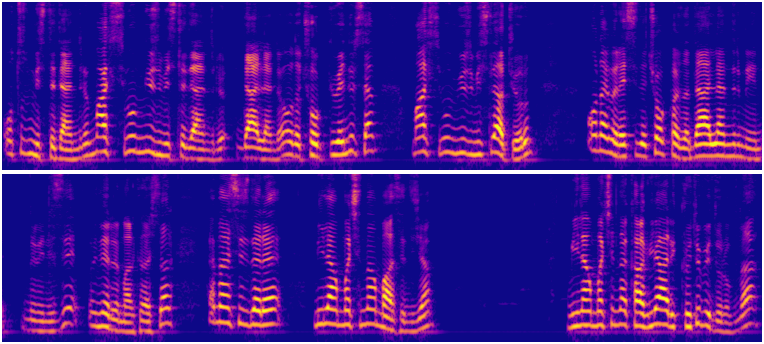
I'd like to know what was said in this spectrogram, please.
30 misli değerlendiriyorum. Maksimum 100 misli değerlendiriyorum. O da çok güvenirsem maksimum 100 misli atıyorum. Ona göre size çok fazla değerlendirmenizi öneririm arkadaşlar. Hemen sizlere Milan maçından bahsedeceğim. Milan maçında Cagliari kötü bir durumda.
